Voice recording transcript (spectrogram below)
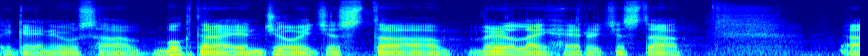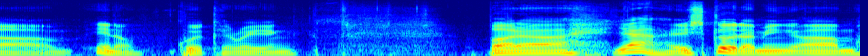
again, it was a book that I enjoyed. Just uh, very lightheaded, just uh, uh, you know, quick reading. But uh, yeah, it's good. I mean, um,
